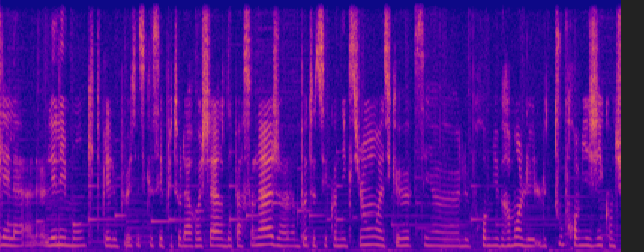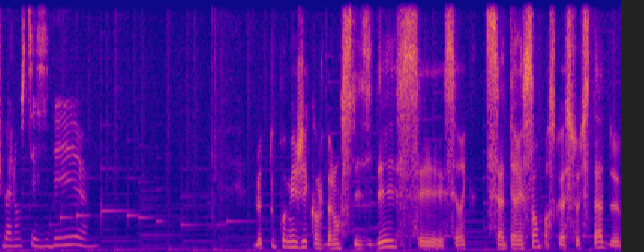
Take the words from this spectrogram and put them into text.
Quel est l'élément qui te plaît le plus? Est-ce que c'est plutôt la recherche des personnages, un peu toutes ces connexions? Est-ce que c'est euh, le premier, vraiment le, tout premier jet quand tu balances tes idées euh? Le tout premier jet quand je balance tes idées, c'est c'est intéressant parce qu'à ce stade,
